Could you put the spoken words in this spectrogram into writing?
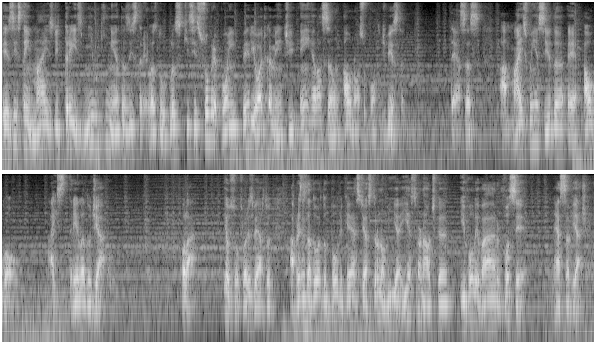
Existem mais de 3.500 estrelas duplas que se sobrepõem periodicamente em relação ao nosso ponto de vista. Dessas, a mais conhecida é Algol, a estrela do diabo. Olá, eu sou Floresberto, apresentador do podcast Astronomia e Astronáutica, e vou levar você nessa viagem.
